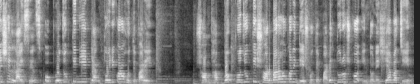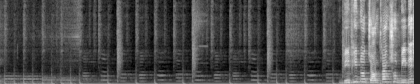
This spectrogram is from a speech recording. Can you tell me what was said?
দেশের লাইসেন্স ও প্রযুক্তি নিয়ে ট্যাঙ্ক তৈরি করা হতে পারে। সম্ভাব্য প্রযুক্তি সরবরাহকারী দেশ হতে পারে তুরস্ক, ইন্দোনেশিয়া বা চীন। বিভিন্ন যন্ত্রাংশ বিদেশ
